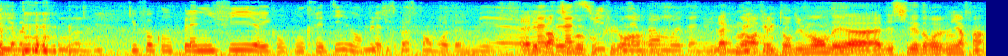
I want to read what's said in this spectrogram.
il y en a beaucoup qu'il faut qu'on planifie et qu'on concrétise en mais fait. qui se passe pas en Bretagne. Mais euh, Elle est partie la beaucoup suite plus loin, pas en Bretagne, oui. Blackmore a fait le tour du monde et a, a décidé de revenir, enfin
